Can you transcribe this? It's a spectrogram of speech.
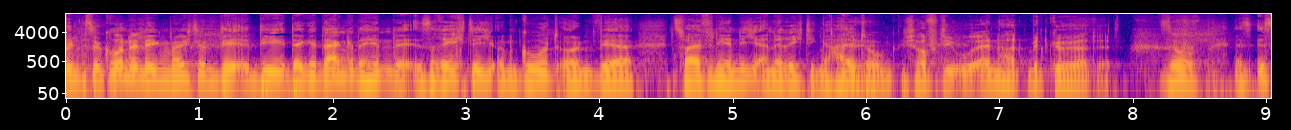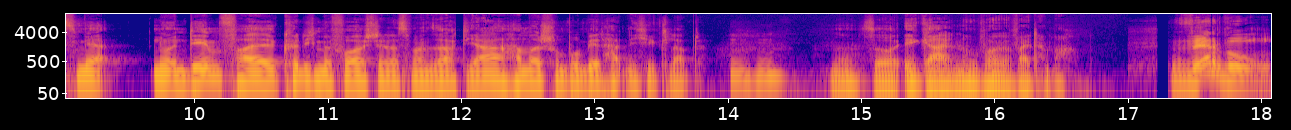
dem zugrunde legen möchte. Und die, die, der Gedanke dahinter ist richtig und gut und wir zweifeln hier nicht an der richtigen Haltung. Ich hoffe, die UN hat mitgehört. Ey. So, es ist mir, nur in dem Fall könnte ich mir vorstellen, dass man sagt, ja, haben wir schon probiert, hat nicht geklappt. Ne, so, egal, nun wollen wir weitermachen. Werbung.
